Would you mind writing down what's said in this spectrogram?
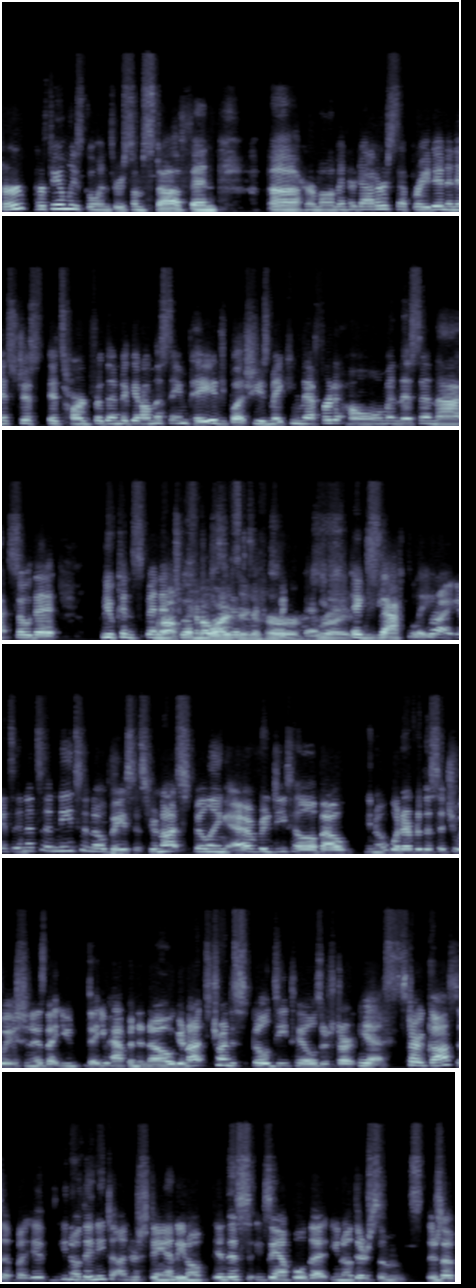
her her family's going through some stuff and uh, her mom and her dad are separated and it's just it's hard for them to get on the same page but she's making an effort at home and this and that so that you can spin We're it to a penalizing her right. Exactly. Right it's and it's a need to know basis. You're not spilling every detail about you know whatever the situation is that you that you happen to know. You're not trying to spill details or start yes. start gossip but it you know they need to understand you know in this example that you know there's some there's a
